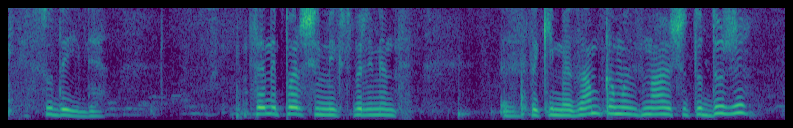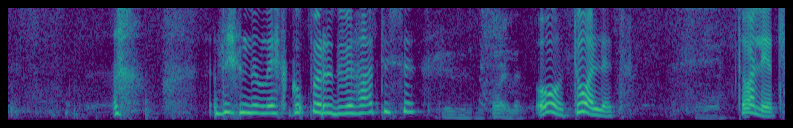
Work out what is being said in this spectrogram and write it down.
І сюди йде. Це не перший мій експеримент з такими замками. Знаю, що тут дуже нелегко передвигатися. О, туалет. Туалет.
